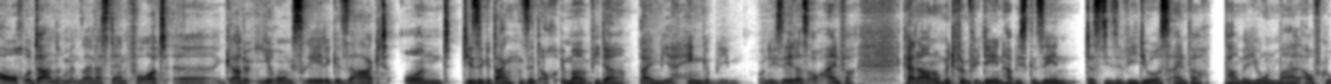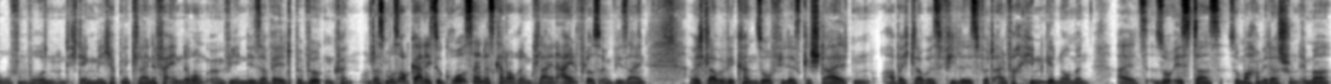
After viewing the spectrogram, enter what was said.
auch unter anderem in seiner Stanford-Graduierungsrede äh, gesagt und diese Gedanken sind auch immer wieder bei mir hängen geblieben. Und ich sehe das auch einfach, keine Ahnung, mit fünf Ideen habe ich es gesehen, dass diese Videos einfach paar Millionen Mal aufgerufen wurden. Und ich denke mir, ich habe eine kleine Veränderung irgendwie in dieser Welt bewirken können. Und das muss auch gar nicht so groß sein, das kann auch einen kleinen Einfluss irgendwie sein. Aber ich glaube, wir können so vieles gestalten. Aber ich glaube, es vieles wird einfach hingenommen als so ist das, so machen wir das schon immer.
